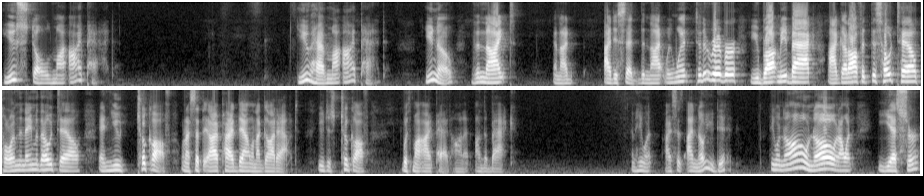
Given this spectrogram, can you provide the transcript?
You stole my iPad. You have my iPad. You know, the night, and I, I just said, the night we went to the river, you brought me back. I got off at this hotel, told him the name of the hotel, and you took off when I set the iPad down when I got out. You just took off with my iPad on it, on the back. And he went, I said, I know you did it. He went, no, no. And I went, yes, sir.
